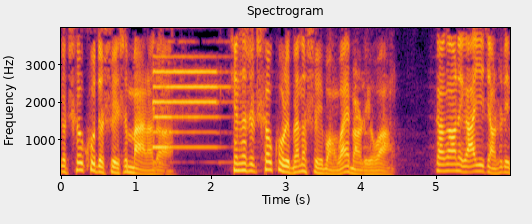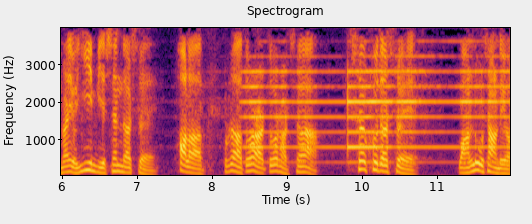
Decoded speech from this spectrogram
这个车库的水是满了的，现在是车库里边的水往外面流啊。刚刚那个阿姨讲是里边有一米深的水，泡了不知道多少多少车，车库的水往路上流。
